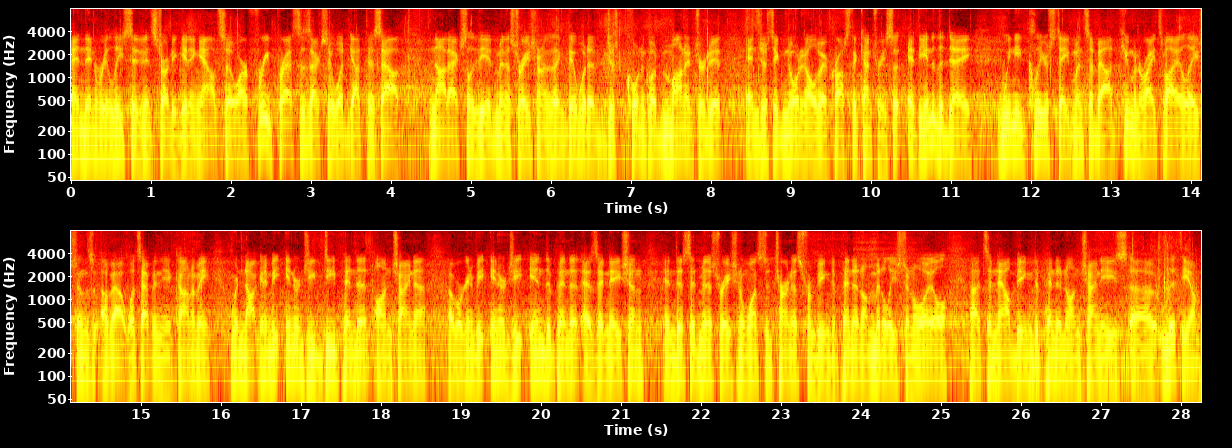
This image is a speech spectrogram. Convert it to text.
and then released it and it started getting out. So our free press is actually what got this out, not actually the administration. I think they would have just, quote unquote, monitored it and just ignored it all the way across the country. So at the end of the day, we need clear statements about human rights violations, about what's happening in the economy. We're not going to be energy dependent on China. Uh, we're going to be energy independent as a nation. And this administration wants to turn us from being dependent on Middle Eastern oil uh, to now being dependent on Chinese uh, lithium.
